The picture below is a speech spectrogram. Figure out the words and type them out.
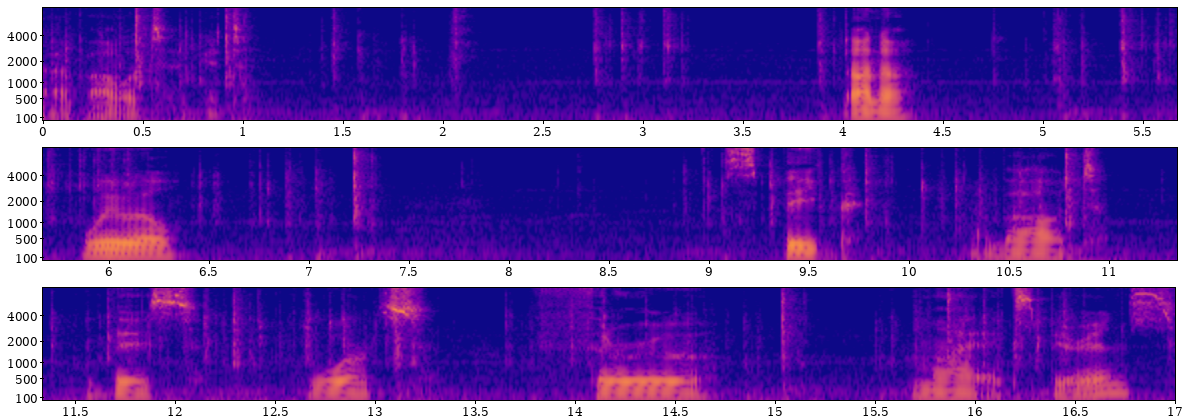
about it. Anna we will speak about these words through my experience.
